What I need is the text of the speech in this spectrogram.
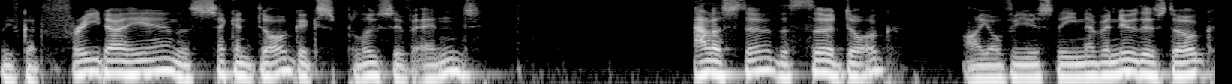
We've got Frida here, the second dog, Explosive End. Alistair, the third dog. I obviously never knew this dog.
